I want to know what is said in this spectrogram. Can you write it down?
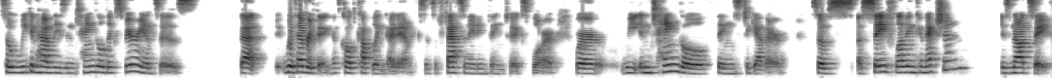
So we can have these entangled experiences that with everything. It's called coupling dynamics. It's a fascinating thing to explore where we entangle things together. So a safe, loving connection is not safe.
